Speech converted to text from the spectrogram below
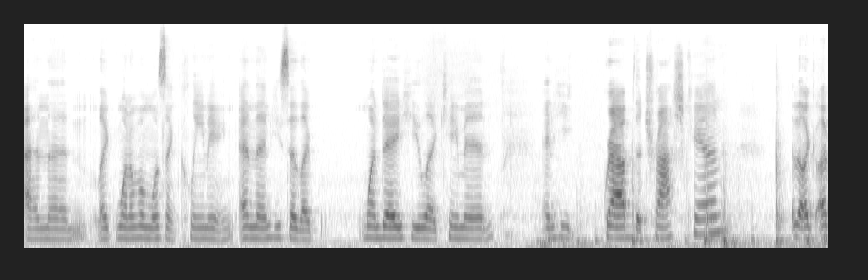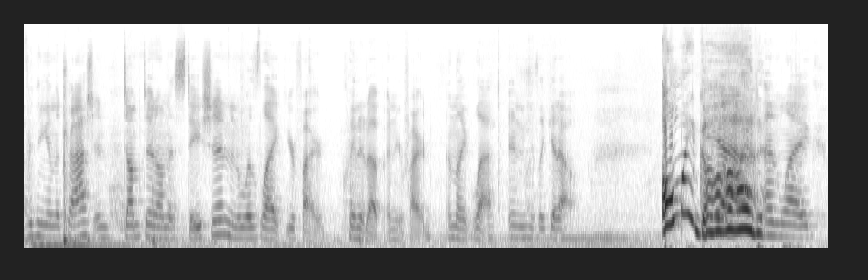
And then like one of them wasn't cleaning. And then he said like one day he like came in and he grabbed the trash can like everything in the trash and dumped it on his station and was like you're fired. Clean it up and you're fired. And like left. And he's like get out. Oh my god. yeah, and like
